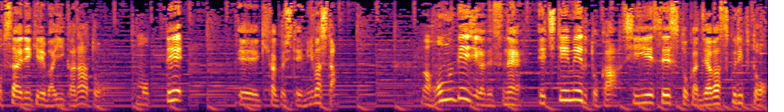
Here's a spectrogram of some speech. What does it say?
お伝えできればいいかなと思って、えー企画してみました。まあ、ホームページがですね、HTML とか CSS とか JavaScript、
